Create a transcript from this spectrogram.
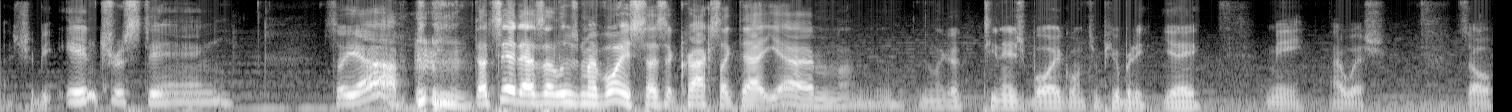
That should be interesting. So yeah, that's it. As I lose my voice, as it cracks like that, yeah, I'm, I'm like a teenage boy going through puberty. Yay, me. I wish. So,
